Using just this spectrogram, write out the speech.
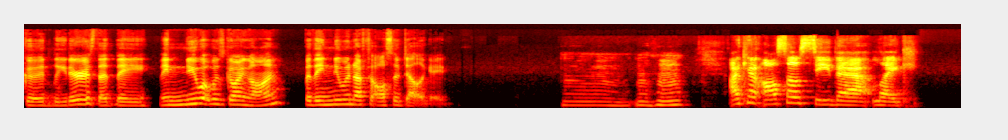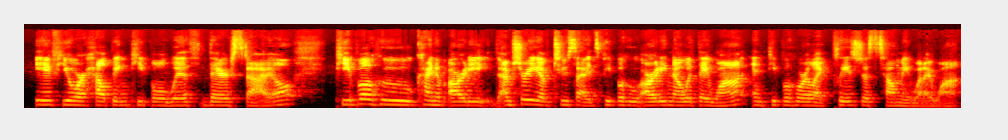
good leader is that they they knew what was going on, but they knew enough to also delegate. Mm-hmm. I can also see that, like, if you're helping people with their style, people who kind of already, I'm sure you have two sides people who already know what they want, and people who are like, please just tell me what I want.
